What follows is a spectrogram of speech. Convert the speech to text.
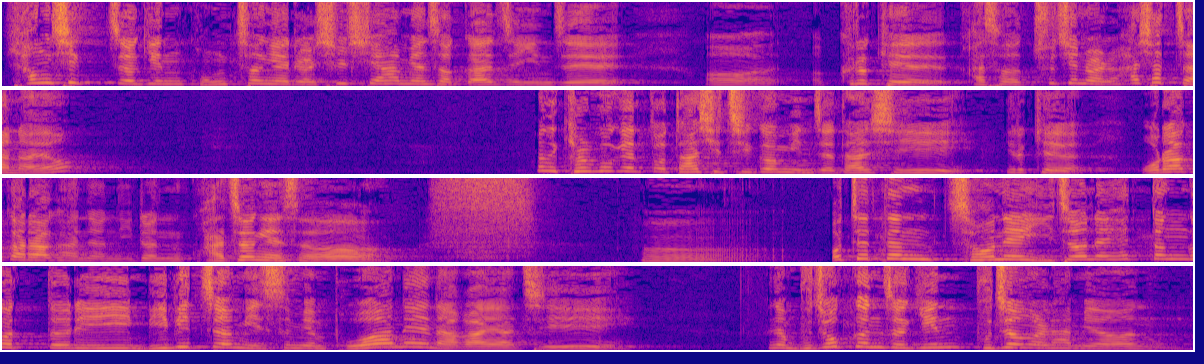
형식적인 공청회를 실시하면서까지 이제 어, 그렇게 가서 추진을 하셨잖아요. 근데 결국엔 또 다시 지금 이제 다시 이렇게 오락가락하는 이런 과정에서 어, 어쨌든 전에 이전에 했던 것들이 미비점이 있으면 보완해 나가야지 그냥 무조건적인 부정을 하면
